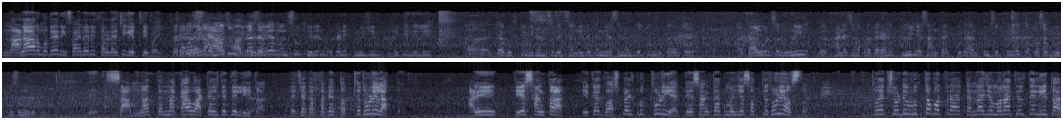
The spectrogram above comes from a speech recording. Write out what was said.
नाणारमध्ये रिफायनरी करण्याची घेतली पाहिजे. मनसुख हिरेन प्रकरणी तुम्ही जी माहिती दिली अं, ज्या गोष्टी विधानसभेत सांगितल्या त्यांनी असं म्हटलं की मृतावरच्या टाळूवरचं लोणी खाण्याचा हा प्रकार आहे आणि तुम्ही जे सांगतायत ते काय अंतिम सत्तेने तपासात गोष्टी समोर येतील? सामनात त्यांना काय वाटेल ते ते लिहितात. त्याच्याकरता काही तथ्य थोडी लागतं. आणि ते सांगतात हे काही गॉस्पेल ट्रूथ थोडी आहे. ते सांगतात म्हणजे सत्य थोडी असतं. तो एक शेवटी वृत्तपत्र आहे. त्यांना जे मनात येईल ते लिहितात.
